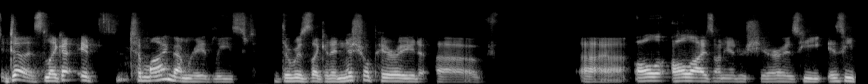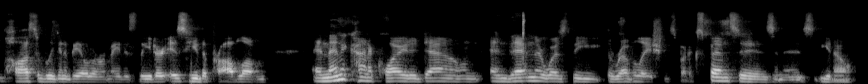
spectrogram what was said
It does. Like it, to my memory, at least, there was like an initial period of uh, all all eyes on Andrew Scheer. Is he is he possibly going to be able to remain as leader? Is he the problem? And then it kind of quieted down. And then there was the the revelations about expenses and his you know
